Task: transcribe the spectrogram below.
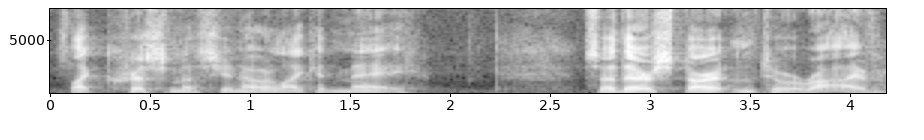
It's like Christmas, you know, like in May. So they're starting to arrive.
